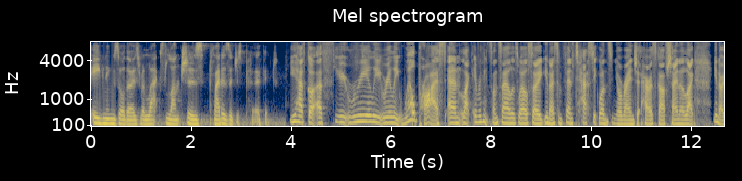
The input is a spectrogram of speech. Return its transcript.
evenings or those relaxed lunches, platters are just perfect you have got a few really, really well priced and like everything's on sale as well. So, you know, some fantastic ones in your range at Harris Scarfe Shaynna. Like, you know,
